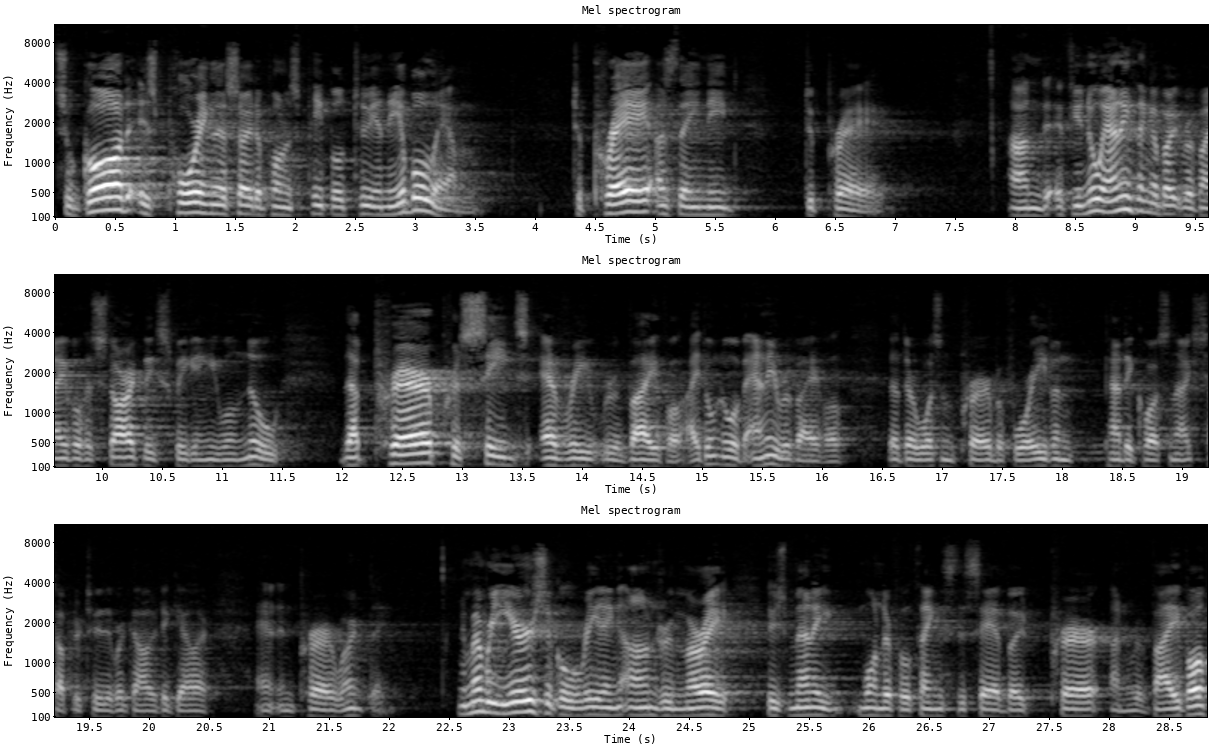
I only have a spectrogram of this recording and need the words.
So God is pouring this out upon His people to enable them to pray as they need to pray. And if you know anything about revival, historically speaking, you will know that prayer precedes every revival. I don't know of any revival that there wasn't prayer before. Even Pentecost in Acts chapter 2, they were gathered together in prayer, weren't they? I remember years ago reading Andrew Murray, who's many wonderful things to say about prayer and revival.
